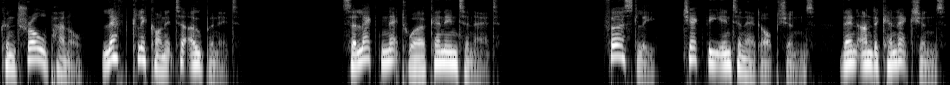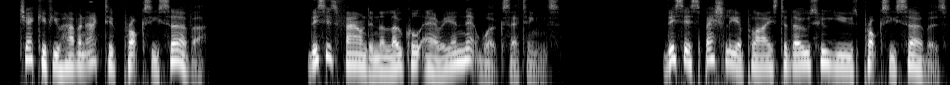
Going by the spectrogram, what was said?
Control Panel, left-click on it to open it. Select Network and Internet. Firstly, check the Internet options, then under Connections, check if you have an active proxy server. This is found in the local area network settings. This especially applies to those who use proxy servers.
